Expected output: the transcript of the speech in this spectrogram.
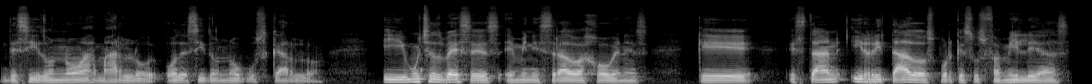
decido no amarlo o decido no buscarlo. Y muchas veces he ministrado a jóvenes que están irritados porque sus familias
